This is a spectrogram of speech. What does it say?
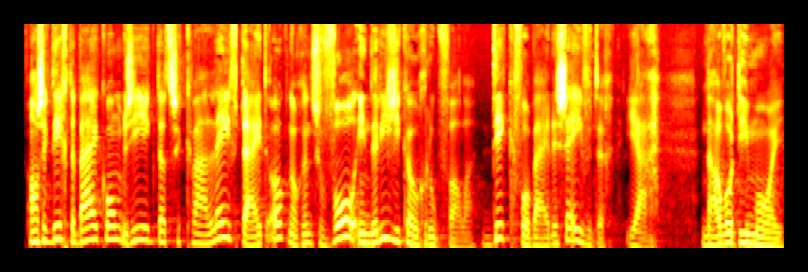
Als ik dichterbij kom, zie ik dat ze qua leeftijd ook nog eens vol in de risicogroep vallen. Dik voorbij de 70. Ja, nou wordt die mooi.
